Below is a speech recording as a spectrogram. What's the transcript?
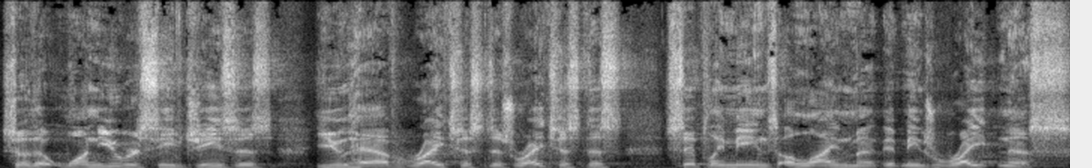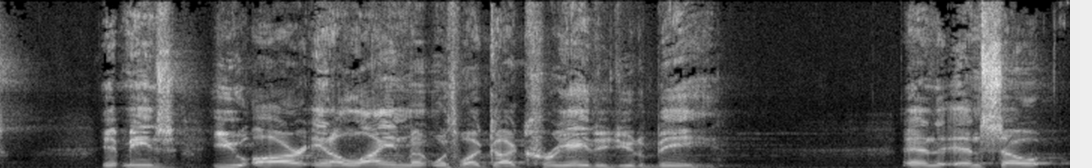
So that when you receive Jesus, you have righteousness. Righteousness simply means alignment, it means rightness. It means you are in alignment with what God created you to be. And, and so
